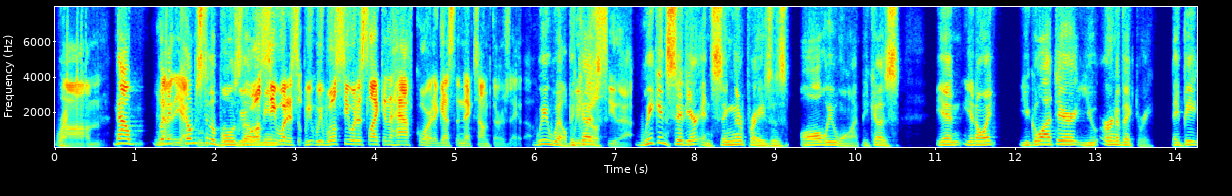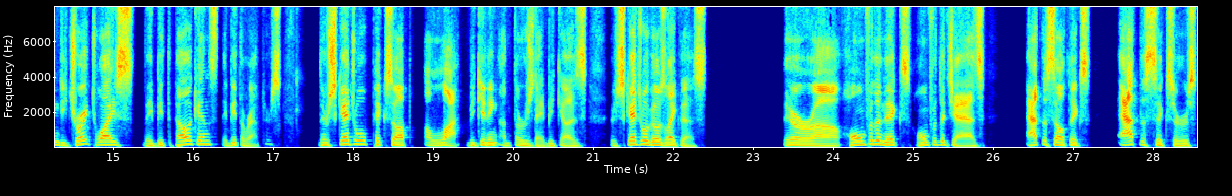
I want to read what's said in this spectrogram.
Right. Um, now, when it yeah, comes to the Bulls, we, we will I mean, see what it's we, we will see what it's like in the half court against the Knicks on Thursday, though. We will because we will see that. We can sit here and sing their praises all we want because, in you know what, you go out there, you earn a victory. They beat in Detroit twice. They beat the Pelicans. They beat the Raptors. Their schedule picks up a lot beginning on Thursday because their schedule goes like this: they're uh, home for the Knicks, home for the Jazz, at the Celtics, at the Sixers,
